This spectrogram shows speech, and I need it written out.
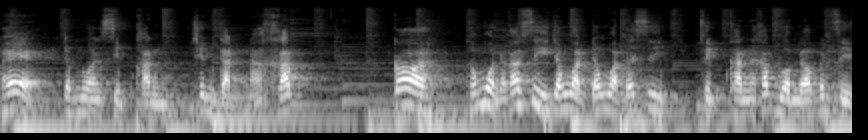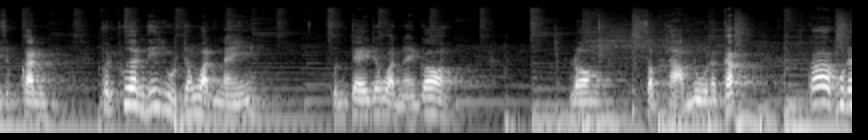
แพร่จำนวน 10 คันเช่นกันนะครับ ก็ทั้งหมดนะครับ 4 จังหวัดจังหวัดละ10 10 คันนะครับ รวมแล้วเป็น 40 คัน เพื่อนๆที่อยู่จังหวัดไหน สนใจจังหวัดไหนก็ ลองสอบถามดูนะครับ ก็คุณ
